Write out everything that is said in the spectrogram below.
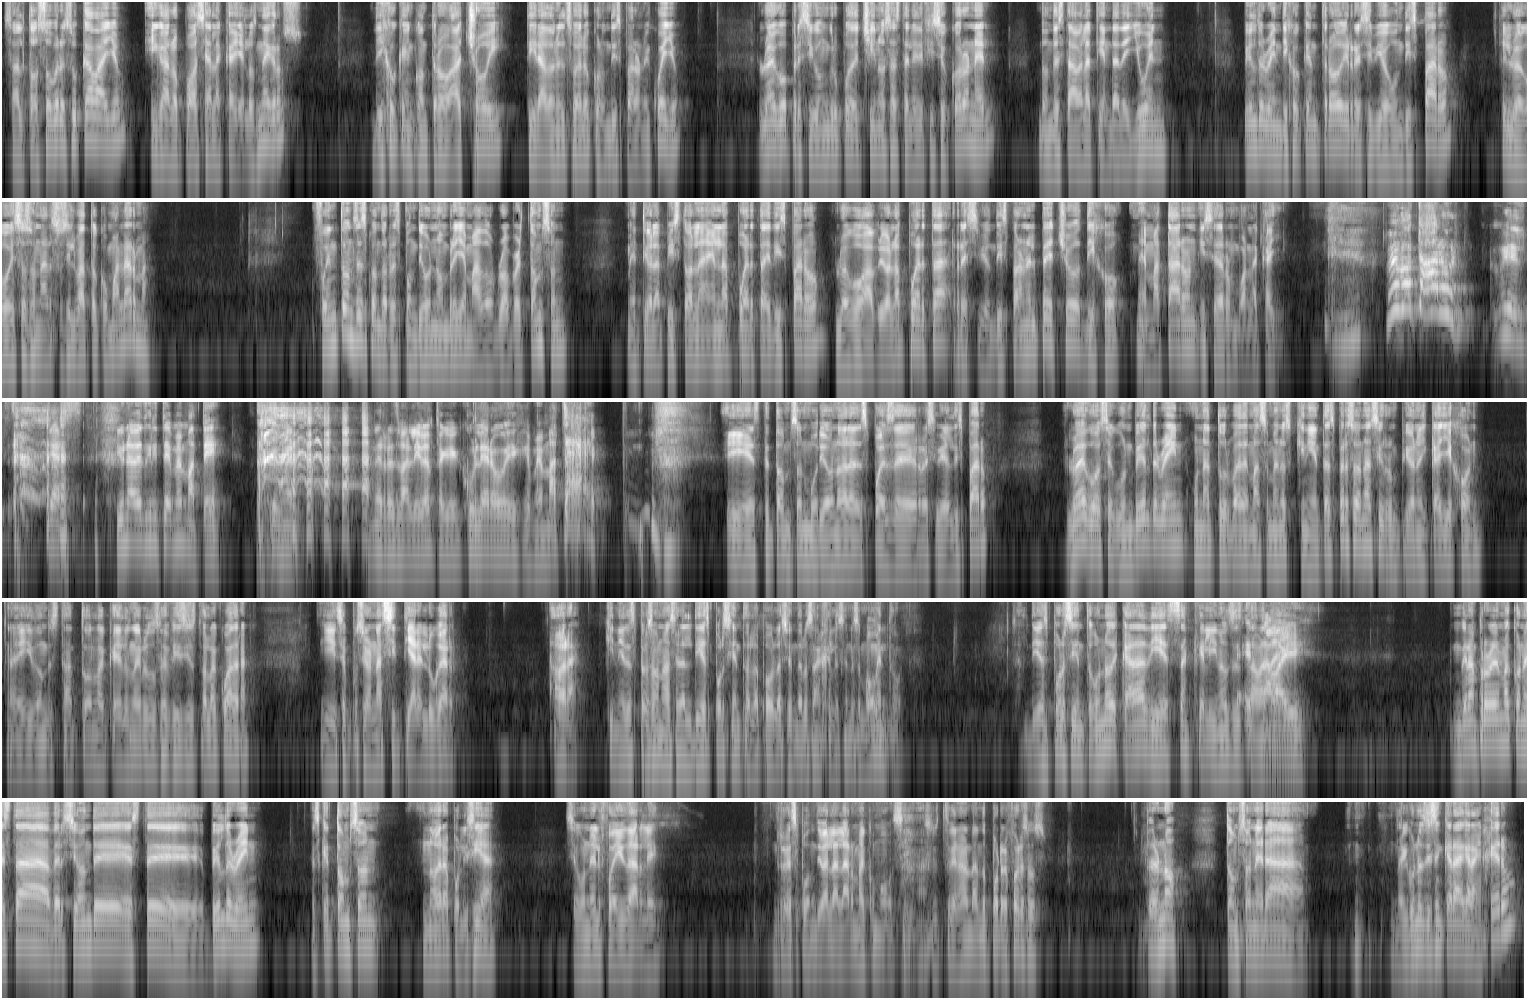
Saltó sobre su caballo y galopó hacia la calle de los Negros. Dijo que encontró a Choi tirado en el suelo con un disparo en el cuello. Luego persiguió un grupo de chinos hasta el edificio Coronel, donde estaba la tienda de Yuen. Bilderain dijo que entró y recibió un disparo y luego hizo sonar su silbato como alarma. Fue entonces cuando respondió un hombre llamado Robert Thompson. Metió la pistola en la puerta y disparó. Luego abrió la puerta, recibió un disparo en el pecho, dijo me mataron y se derrumbó en la calle. ¡Me mataron! Yes. Y una vez grité, me maté. Me, me resbalé y me pegué culero y dije, me maté. Y este Thompson murió una hora después de recibir el disparo. Luego, según Bilderain, una turba de más o menos 500 personas irrumpió en el callejón, ahí donde está toda la calle de los negros, los edificios, toda la cuadra, y se pusieron a sitiar el lugar. Ahora, 500 personas era el 10% de la población de Los Ángeles en ese momento. O sea, el 10%, uno de cada 10 angelinos estaban Estaba ahí. ahí. Un gran problema con esta versión de este Bilderain es que Thompson no era policía. Según él fue a ayudarle. Respondió a la alarma como si, si estuvieran hablando por refuerzos. Pero no. Thompson era... Algunos dicen que era granjero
